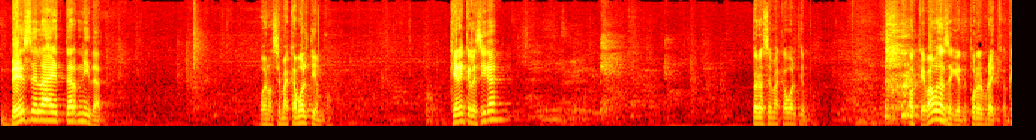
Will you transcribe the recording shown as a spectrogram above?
desde la eternidad, bueno, se me acabó el tiempo. ¿Quieren que le siga? Pero se me acabó el tiempo. Ok, vamos a seguir por el break, ok.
